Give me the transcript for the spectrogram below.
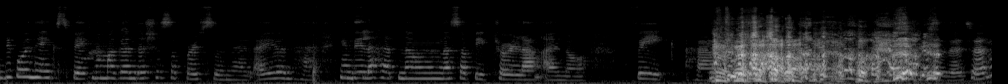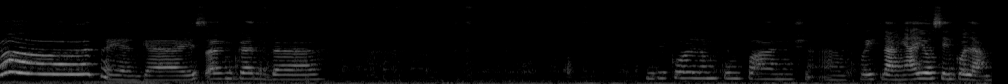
hindi ko na-expect na maganda siya sa personal. Ayun ha. Hindi lahat ng nasa picture lang, ano, fake ha. Charot! Ayan guys. Ang ganda. Hindi ko alam kung paano siya. Ah, wait lang. Ayusin ko lang.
